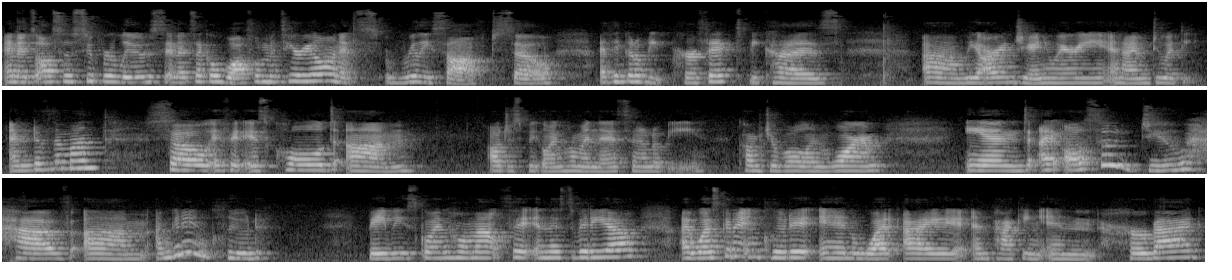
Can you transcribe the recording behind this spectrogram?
and it's also super loose and it's like a waffle material and it's really soft so I think it'll be perfect because uh, we are in January and I'm due at the end of the month so if it is cold um, I'll just be going home in this and it'll be comfortable and warm. And I also do have, um, I'm going to include baby's going home outfit in this video. I was going to include it in what I am packing in her bag,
